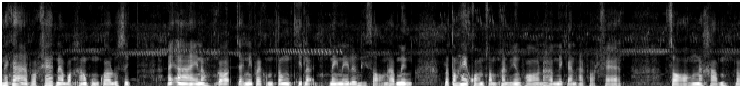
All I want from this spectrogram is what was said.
ในการอัดพอดแคสต์นะบางครั้งผมก็รู้สึก อายๆเนาะก็จากนี้ไปผมต้องคิดละในในเรื่องที่2ครับหนึ่งเราต้องให้ความสำคัญเพียงพอนะครับในการอัดพอดแคสต์สองนะครับ เรา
